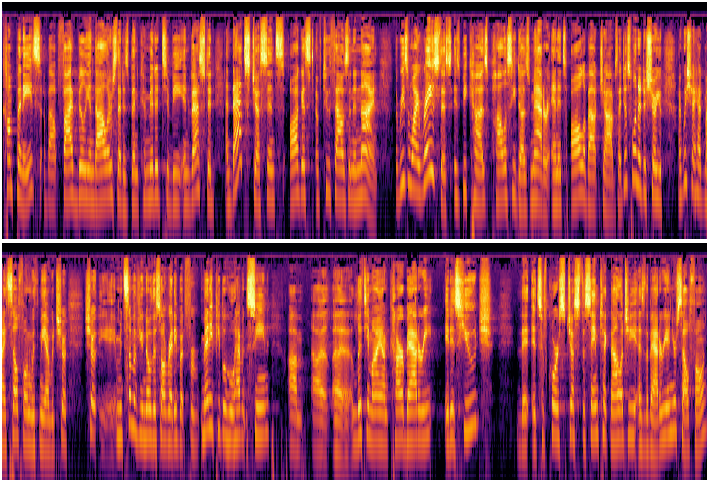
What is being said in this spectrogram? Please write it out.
companies, about $5 billion that has been committed to be invested, and that's just since August of 2009. The reason why I raise this is because policy does matter, and it's all about jobs. I just wanted to show you. I wish I had my cell phone with me. I would show. show I mean, some of you know this already, but for many people who haven't seen um, uh, a lithium-ion car battery, it is huge. It's of course just the same technology as the battery in your cell phone.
